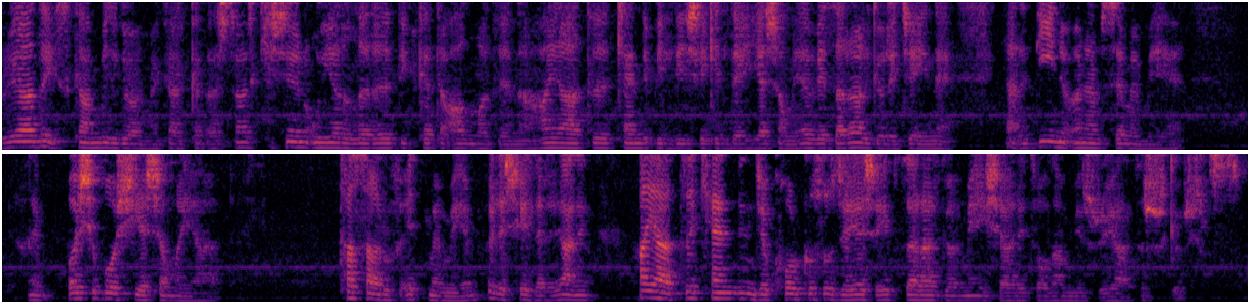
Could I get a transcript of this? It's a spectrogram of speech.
Rüyada iskambil görmek arkadaşlar, kişinin uyarıları dikkate almadığını, hayatı kendi bildiği şekilde yaşamaya ve zarar göreceğine, yani dini önemsememeye, yani başıboş yaşamaya, tasarruf etmemeye, böyle şeylere yani hayatı kendince korkusuzca yaşayıp zarar görmeye işareti olan bir rüyadır. Görüşürüz.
